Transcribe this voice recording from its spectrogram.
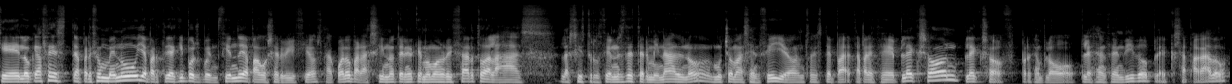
que lo que hace es te aparece un menú y a partir de aquí pues enciendo y apago servicios, ¿de acuerdo? Para así no tener que memorizar todas las, instrucciones de terminal, ¿no? Mucho más sencillo. Entonces te, aparece Plex on, Plex off, por ejemplo, Plex encendido, Plex apagado.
